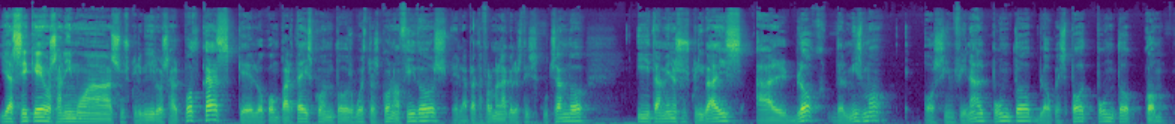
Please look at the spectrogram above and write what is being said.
Y así que os animo a suscribiros al podcast, que lo compartáis con todos vuestros conocidos en la plataforma en la que lo estéis escuchando y también os suscribáis al blog del mismo osinfinal.blogspot.com.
